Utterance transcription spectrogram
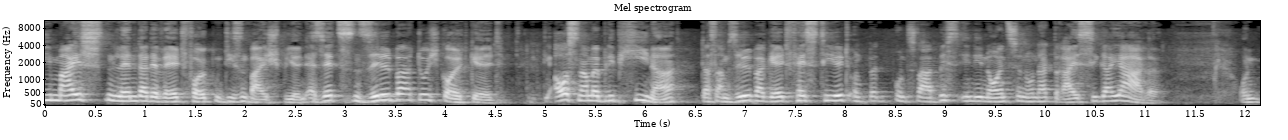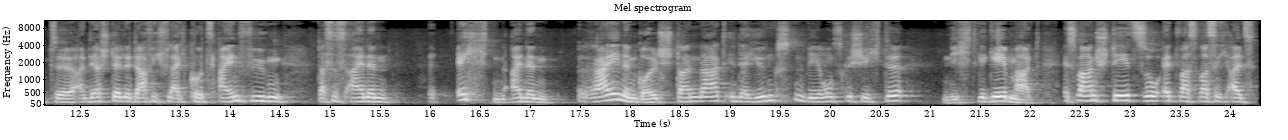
Die meisten Länder der Welt folgten diesen Beispielen, ersetzten Silber durch Goldgeld. Die Ausnahme blieb China, das am Silbergeld festhielt und, und zwar bis in die 1930er Jahre. Und äh, an der Stelle darf ich vielleicht kurz einfügen, dass es einen äh, echten, einen reinen Goldstandard in der jüngsten Währungsgeschichte nicht gegeben hat. Es waren stets so etwas, was ich als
